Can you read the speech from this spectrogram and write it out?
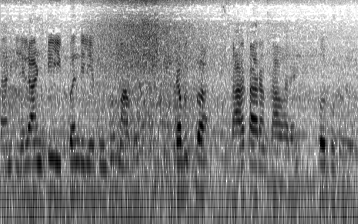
దానికి ఎలాంటి ఇబ్బంది లేకుండా మాకు ప్రభుత్వ సహకారం కావాలని కోరుకుంటున్నాము.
